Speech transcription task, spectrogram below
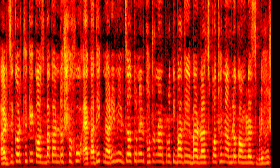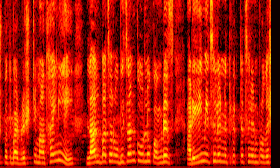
আরজিকর থেকে কসবাকাণ্ড সহ একাধিক নারী নির্যাতনের ঘটনার প্রতিবাদে এবার রাজপথে নামল কংগ্রেস। বৃহস্পতিবার বৃষ্টি মাথায় নিয়েই লালবাজার অভিযান করল কংগ্রেস। আর এই মিছিলের নেতৃত্বে ছিলেন প্রদেশ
